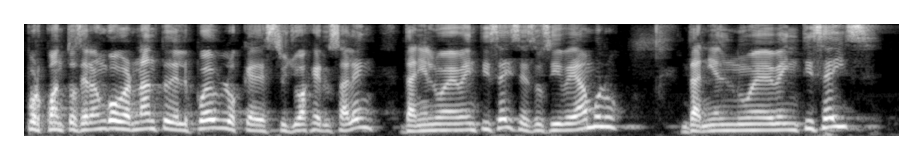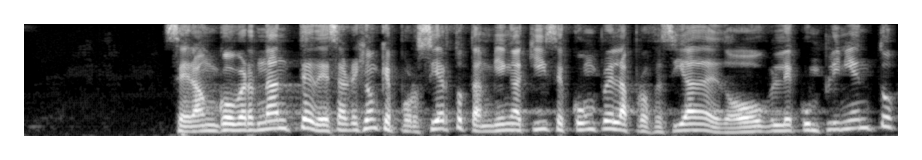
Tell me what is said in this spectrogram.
por cuanto será un gobernante del pueblo que destruyó a Jerusalén. Daniel 9:26, eso sí veámoslo. Daniel 9:26. Será un gobernante de esa región que por cierto también aquí se cumple la profecía de doble cumplimiento.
